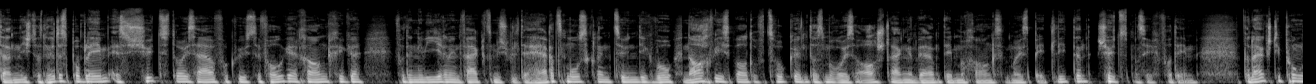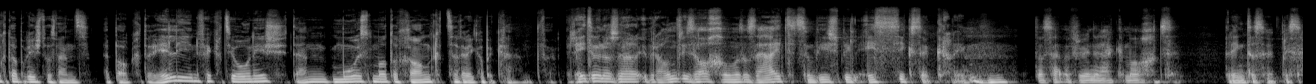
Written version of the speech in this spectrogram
dann ist das nicht das Problem. Es schützt uns auch vor gewissen Folgeerkrankungen von den Vireninfekten, zum Beispiel der Herzmuskelentzündung, die nachweisbar darauf zurückgehen, dass wir uns anstrengen, während wir krank sind, wenn wir ins Bett liegen, schützt man sich vor dem. Der nächste Punkt aber ist, dass wenn es eine bakterielle Infektion ist, dann muss man den Krankheitserreger bekämpfen. Reden wir noch schnell über andere Sachen, die man so sagt, zum Beispiel Essigsöckchen. Mhm. Das hat man früher auch gemacht. Bringt das etwas?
